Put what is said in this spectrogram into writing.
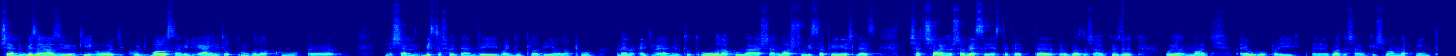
és ebből bizony az jön ki, hogy, hogy valószínűleg egy elnyújtott U alakú, sem biztos, hogy nem V vagy dupla V alakú, hanem egy elnyújtott U alakú válság, lassú visszatérés lesz, és hát sajnos a veszélyeztetett gazdaságok között olyan nagy európai gazdaságok is vannak, mint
